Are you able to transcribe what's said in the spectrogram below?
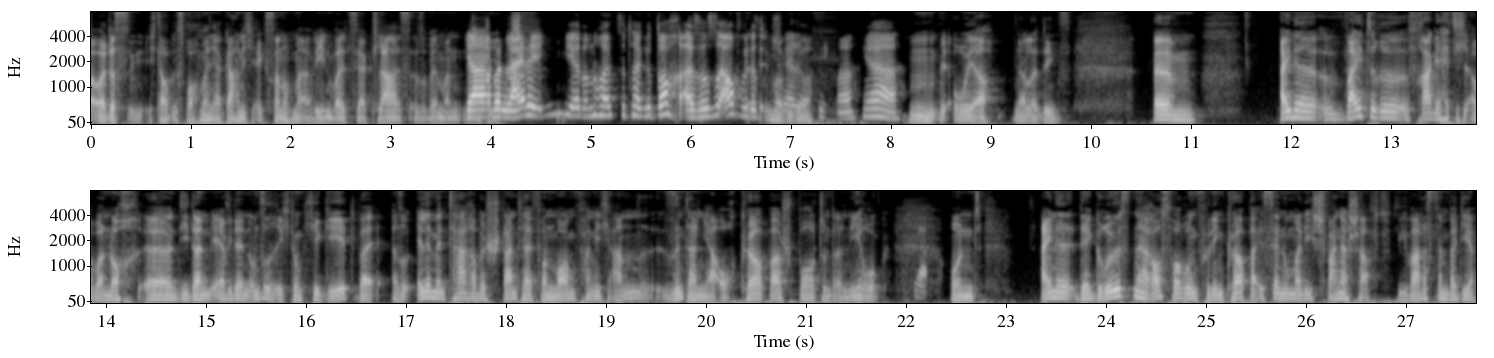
aber das, ich glaube, das braucht man ja gar nicht extra nochmal erwähnen, weil es ja klar ist, also wenn man. Ja, aber leider irgendwie ja dann heutzutage doch, also es ist auch wieder so ein schweres wieder. Thema, ja. Hm, oh ja, allerdings. Ähm, eine weitere Frage hätte ich aber noch, äh, die dann eher wieder in unsere Richtung hier geht, weil also elementarer Bestandteil von morgen fange ich an sind dann ja auch Körper, Sport und Ernährung. Ja. Und eine der größten Herausforderungen für den Körper ist ja nun mal die Schwangerschaft. Wie war das denn bei dir?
